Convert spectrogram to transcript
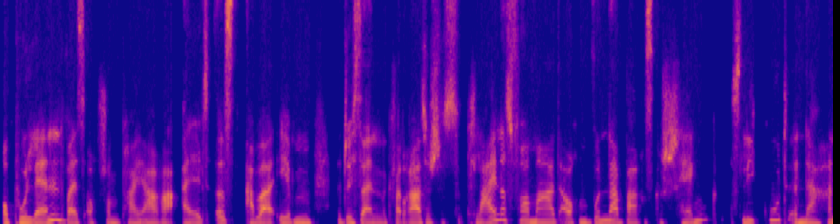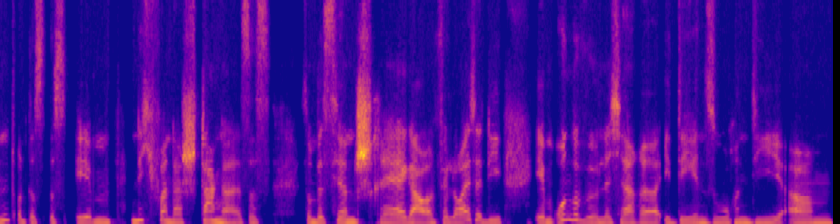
opulent, weil es auch schon ein paar Jahre alt ist, aber eben durch sein quadratisches kleines Format auch ein wunderbares Geschenk. Es liegt gut in der Hand und es ist eben nicht von der Stange. Es ist so ein bisschen schräger und für Leute, die eben ungewöhnlichere Ideen suchen, die ähm,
